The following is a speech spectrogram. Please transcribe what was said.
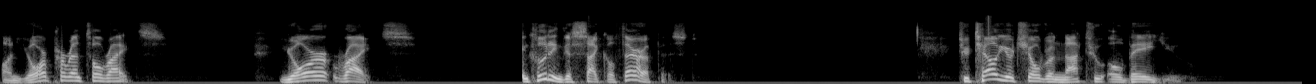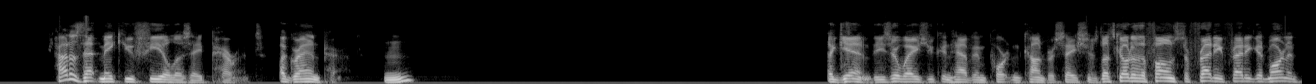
on your parental rights, your rights, including this psychotherapist, to tell your children not to obey you. How does that make you feel as a parent, a grandparent? Hmm? Again, these are ways you can have important conversations. Let's go to the phones to Freddie. Freddie, good morning.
